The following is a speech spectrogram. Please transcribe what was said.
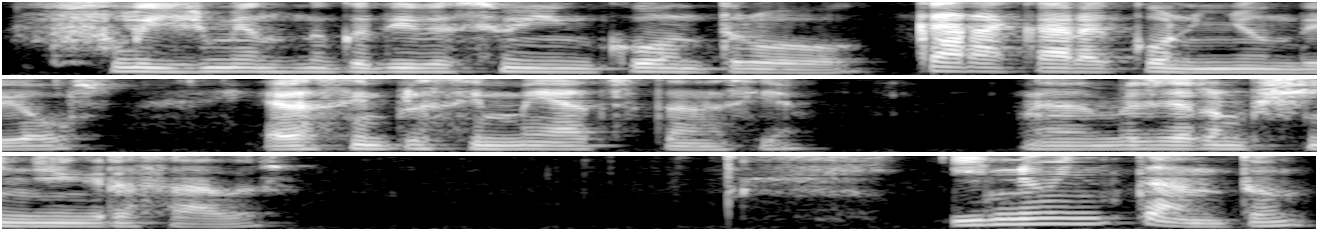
Felizmente nunca tive assim um encontro cara a cara com nenhum deles. Era sempre assim meia à distância. Eh, mas eram bichinhos engraçados e, no entanto,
